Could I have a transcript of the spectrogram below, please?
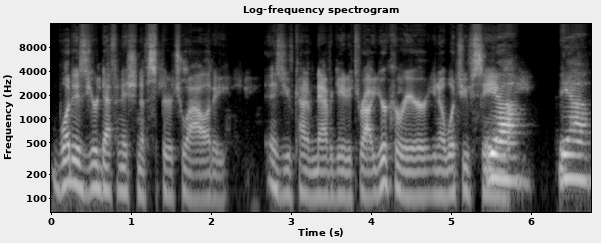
What is your definition of spirituality as you've kind of navigated throughout your career? You know, what you've seen. Yeah. Yeah.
